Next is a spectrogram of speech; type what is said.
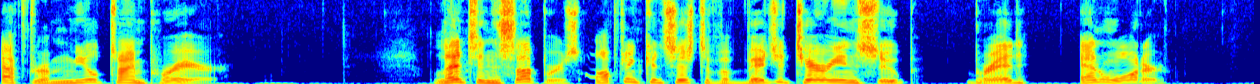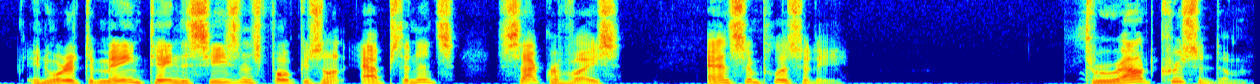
after a mealtime prayer. Lenten suppers often consist of a vegetarian soup, bread, and water in order to maintain the season's focus on abstinence, sacrifice, and simplicity. Throughout Christendom,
